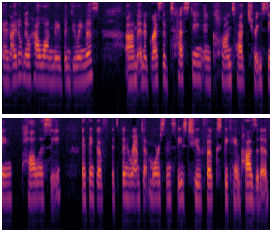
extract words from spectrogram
and I don't know how long they've been doing this, um, an aggressive testing and contact tracing policy. I think of it's been ramped up more since these two folks became positive,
